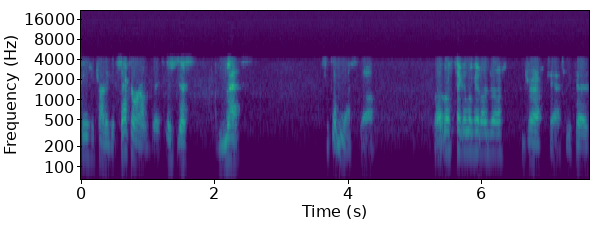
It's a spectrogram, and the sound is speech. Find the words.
teams were trying to get second round picks. It's just a mess. It's a mess, though. But let's take a look at our draft draft cast because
